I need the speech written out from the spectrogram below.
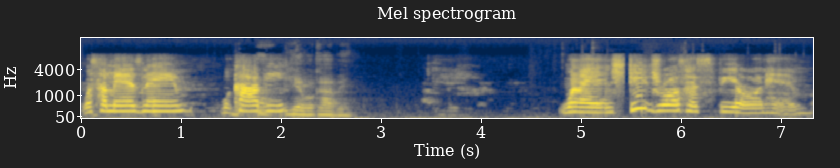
what's her man's name? W'Kabi. Yeah, W'Kabi when she draws her spear on him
